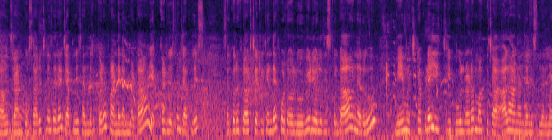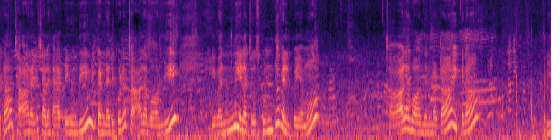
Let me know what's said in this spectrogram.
సంవత్సరానికి ఒకసారి వచ్చినా సరే జపనీస్ అందరికి కూడా పండగ అనమాట. ఎక్కడ చూసినా జపనీస్ సకుర ఫ్లవర్ చెట్ల కిందే ఫోటోలు వీడియోలు తీసుకుంటా ఉన్నారు. మేము వచ్చినప్పుడే ఈ పూలు రావడం మాకు చాలా ఆనందాన్ని ఇస్తుంది అనమాట చాలా అంటే చాలా హ్యాపీగా ఉంది. ఇక్కడ నది కూడా చాలా బాగుంది. ఇవన్నీ ఇలా చూసుకుంటూ వెళ్ళిపోయాము. చాలా బాగుందనమాట ఇక్కడ. ఈ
